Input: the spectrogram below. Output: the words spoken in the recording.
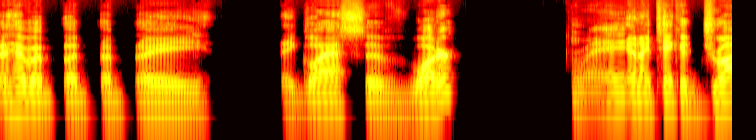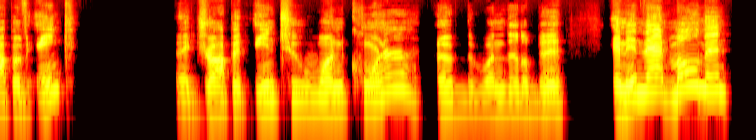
I have a, a, a, a, a glass of water Right. and I take a drop of ink and I drop it into one corner of the one little bit. And in that moment,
